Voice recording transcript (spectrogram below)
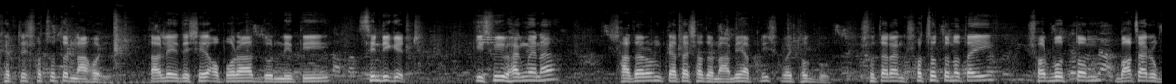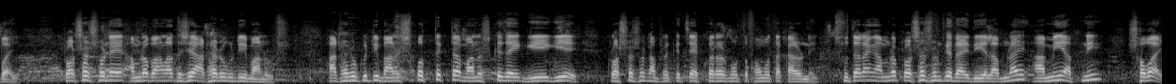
ক্ষেত্রে সচেতন না হয় তাহলে এদেশে অপরাধ, দুর্নীতি সিন্ডিকেট কিছুই ভাঙবে না। সাধারণ ক্রেতা সাধারণ আমি, আপনি সবাই ঠকব। সুতরাং সচেতনতাই সর্বোত্তম বাঁচার উপায়। প্রশাসনে আমরা বাংলাদেশে আঠারো কোটি মানুষ। আঠারো কোটি মানুষ, প্রত্যেকটা মানুষকে যাই গিয়ে গিয়ে প্রশাসন আপনাকে চেক করার মতো ক্ষমতা কারণে সুতরাং আমরা প্রশাসনকে দায় দিয়ে এলাম নয় আমি, আপনি সবাই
